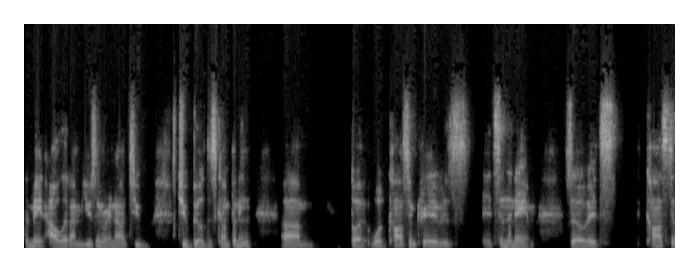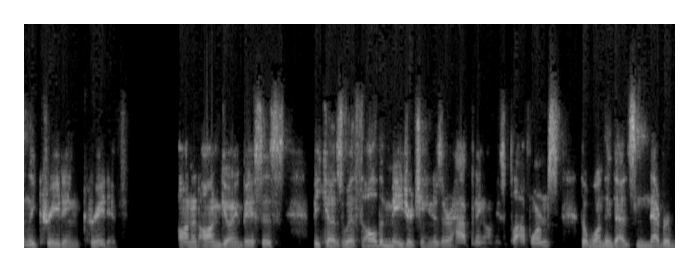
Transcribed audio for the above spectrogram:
the main outlet I'm using right now to to build this company. Um, but what Konstant Kreative is, it's in the name. So it's constantly creating creative on an ongoing basis because with all the major changes that are happening on these platforms, the one thing that's never,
